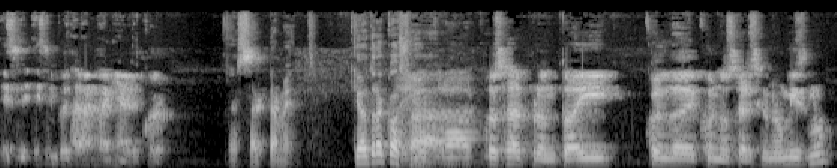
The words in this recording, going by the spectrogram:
Es, es empezar a engañar el cuerpo. Exactamente. ¿Qué otra Hay cosa? otra cosa de pronto ahí con lo de conocerse uno mismo.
